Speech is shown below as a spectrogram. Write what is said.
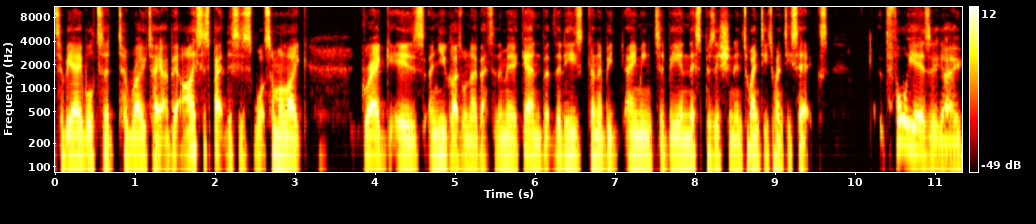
to be able to to rotate a bit. I suspect this is what someone like Greg is, and you guys will know better than me again, but that he's going to be aiming to be in this position in 2026. Four years ago,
